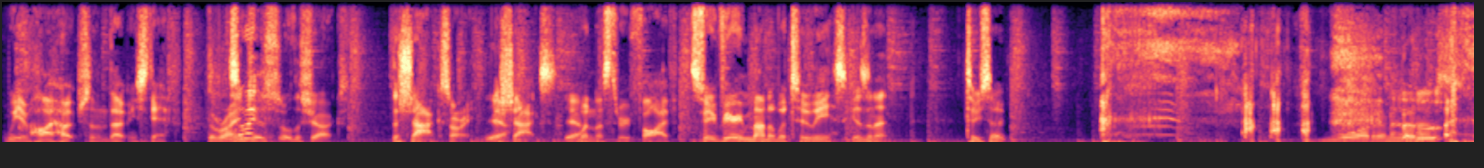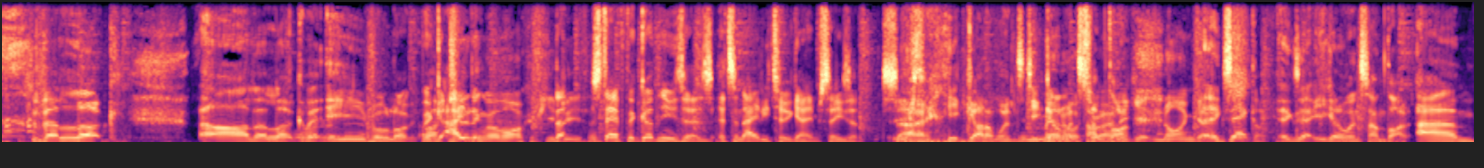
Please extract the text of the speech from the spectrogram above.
we have high hopes for them, don't we, Steph? the So Rangers or the Sharks? the Sharks, sorry, Yeah. the Sharks Yeah. winless through five. It's very Manawatu esque, isn't it? Too soon. What an The, the look. Oh, the look, the evil look. The, I'm turning my mic if you the- do you. Steph, the good news is it's an 82 game season, so Yes. you got to win. You got to win sometime. get nine games. Exactly, exactly. You got to win sometime. Um,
